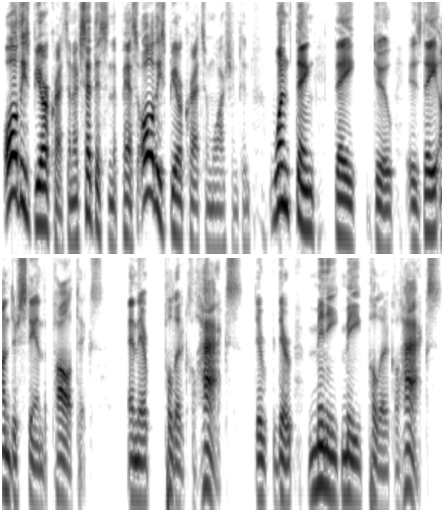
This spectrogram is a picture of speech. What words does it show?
All these bureaucrats, and I've said this in the past, all these bureaucrats in Washington, one thing they do is they understand the politics and they're political hacks. They're, they're mini me political hacks.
